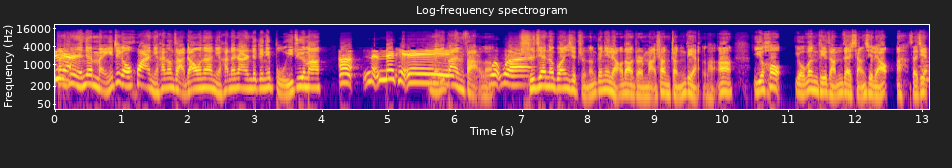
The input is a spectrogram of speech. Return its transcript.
但是人家没这个话，你还能咋着呢？你还能让人家给你补一句吗？啊，那那天呃没办法了，我我时间的关系只能跟您聊到这儿，马上整点了啊！以后有问题咱们再详细聊啊！再见。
